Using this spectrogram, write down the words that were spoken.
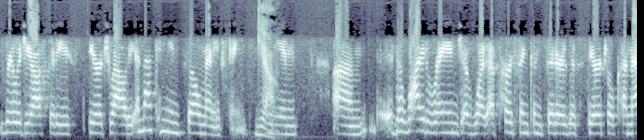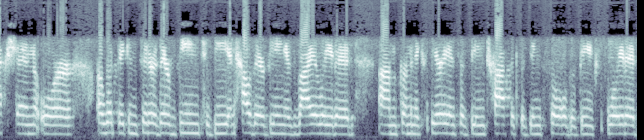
religiosity, spirituality, and that can mean so many things. Yeah. I mean, um, the wide range of what a person considers a spiritual connection or or what they consider their being to be and how their being is violated um, from an experience of being trafficked, of being sold, of being exploited.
